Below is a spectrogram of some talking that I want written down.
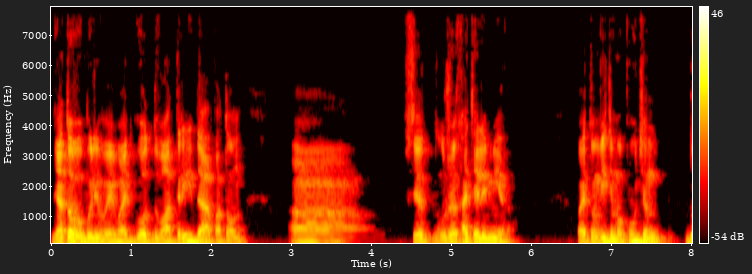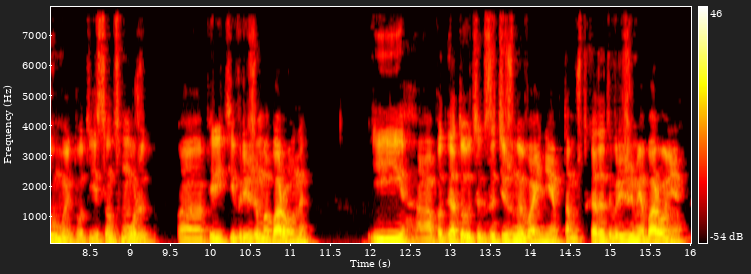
готовы были воевать год, два, три, да, потом э, все уже хотели мира. Поэтому, видимо, Путин думает, вот если он сможет э, перейти в режим обороны, и а, подготовиться к затяжной войне, потому что когда ты в режиме обороны,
